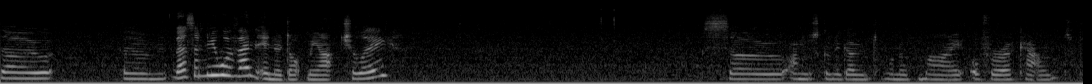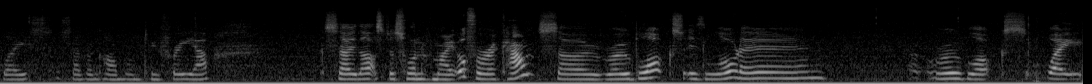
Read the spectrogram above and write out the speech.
So, there's a new event in Adopt Me actually. So I'm just gonna go into one of my other accounts, place seven calm one two three, yeah. So that's just one of my other accounts. So Roblox is loading. Roblox. Wait,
